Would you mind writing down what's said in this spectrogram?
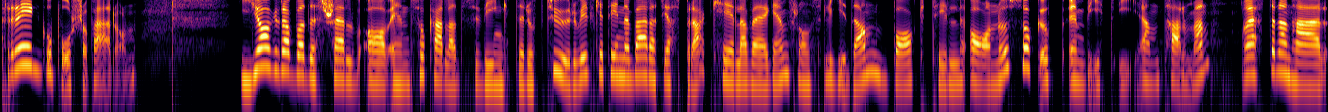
Prego Push och Päron. Jag drabbades själv av en så kallad svinkterruptur, vilket innebär att jag sprack hela vägen från slidan bak till anus och upp en bit i ändtarmen. Och efter den här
